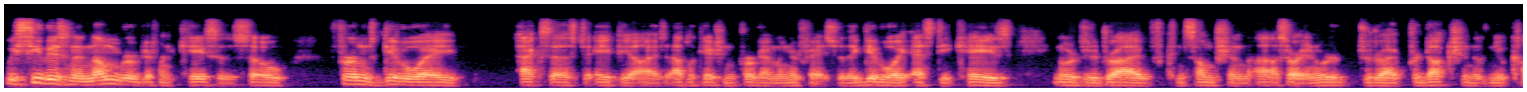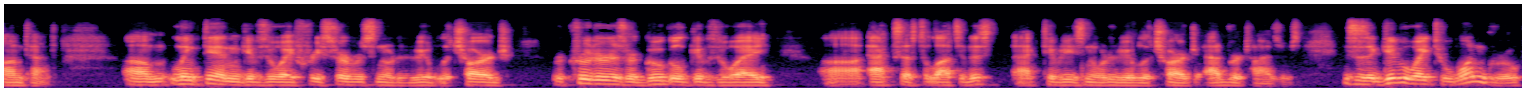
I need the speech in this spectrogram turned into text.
We see this in a number of different cases. So firms give away access to APIs, application program interface, or they give away SDKs in order to drive consumption, uh, sorry, in order to drive production of new content. Um, LinkedIn gives away free service in order to be able to charge recruiters, or Google gives away uh, access to lots of this activities in order to be able to charge advertisers. This is a giveaway to one group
